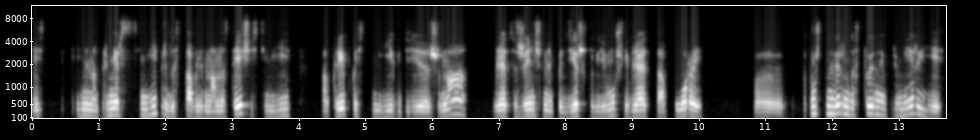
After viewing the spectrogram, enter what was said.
есть именно пример семьи предоставлен нам, настоящей семьи, а, крепкой семьи, где жена является женщиной поддержкой, где муж является опорой, Э, потому что, наверное, достойные примеры есть,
